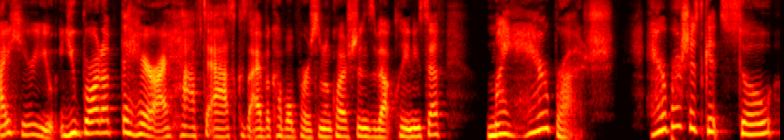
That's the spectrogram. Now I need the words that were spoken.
I hear you. You brought up the hair. I have to ask because I have a couple personal questions about cleaning stuff. My hairbrush. Hairbrushes get so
